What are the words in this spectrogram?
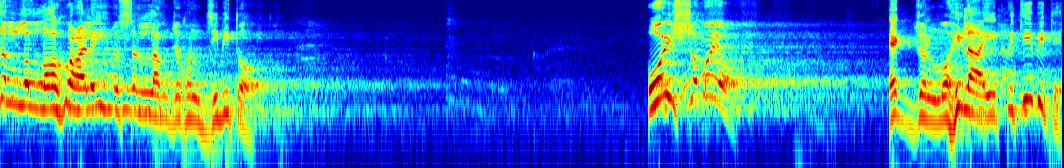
সাল্লাল্লাহু আলাইহি যখন জীবিত, ওই সময়ও একজন মহিলা এই পৃথিবীতে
